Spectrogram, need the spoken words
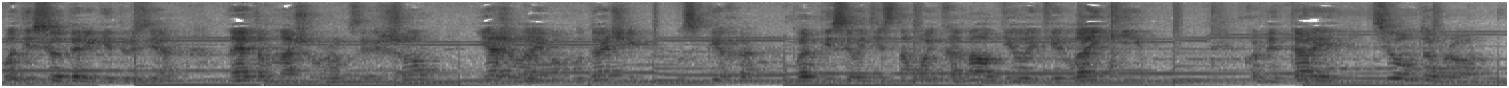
Вот и все, дорогие друзья. На этом наш урок завершен. Я желаю вам удачи, успеха. Подписывайтесь на мой канал, делайте лайки, комментарии. Всего вам доброго.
